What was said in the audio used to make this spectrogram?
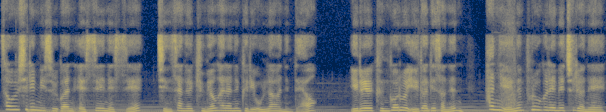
서울시립미술관 SNS에 진상을 규명하라는 글이 올라왔는데요. 이를 근거로 일각에서는 한 예능 프로그램에 출연해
